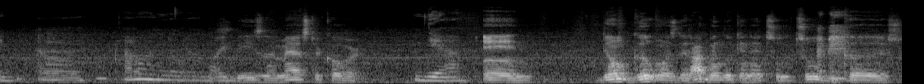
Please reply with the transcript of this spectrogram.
Um, I don't even know what like Visa and Mastercard. Yeah. and them good ones that I've been looking into too, because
